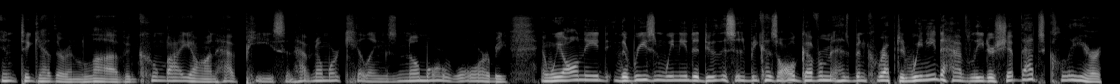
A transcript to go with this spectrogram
in together and love and kumbaya and have peace and have no more killings no more war and we all need the reason we need to do this is because all government has been corrupted. We need to have leadership. That's clear.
